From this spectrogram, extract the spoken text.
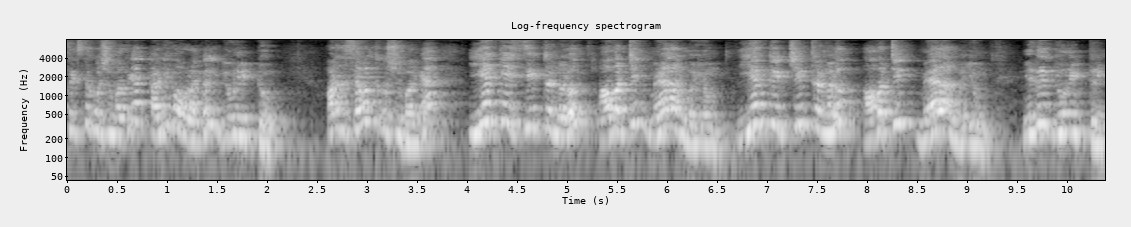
சிக்ஸ்த் கொஸ்டின் பார்த்தீங்கன்னா கனிம வளங்கள் யூனிட் டூ அடுத்து செவன்த் கொஸ்டின் பாருங்க. இயற்கை சீற்றங்களும் அவற்றின் மேலாண்மையும். இயற்கை சீற்றங்களும் அவற்றின் மேலாண்மையும். இது யூனிட் த்ரீ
